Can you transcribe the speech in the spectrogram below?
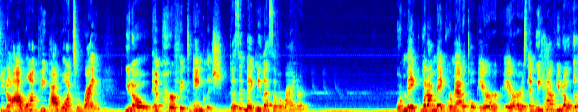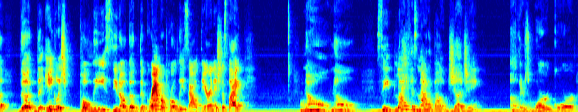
You know, I want people, I want to write, you know, in perfect English. Doesn't make me less of a writer. Or make when I make grammatical error errors and we have, you know, the the the English police, you know, the the grammar police out there and it's just like no, no. See, life is not about judging others' work or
